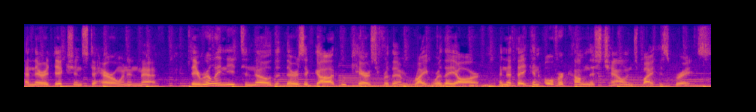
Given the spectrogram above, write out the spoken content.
and their addictions to heroin and meth. They really need to know that there's a God who cares for them right where they are and that they can overcome this challenge by His grace.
